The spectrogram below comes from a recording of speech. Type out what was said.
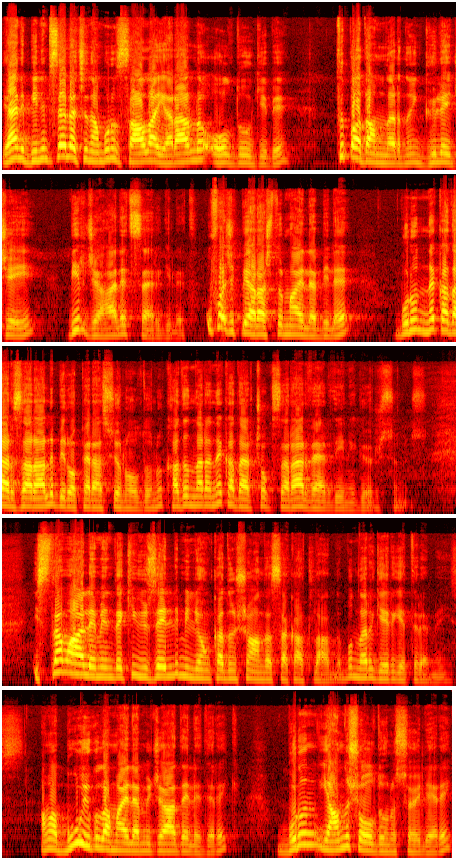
Yani bilimsel açıdan bunun sağlığa yararlı olduğu gibi tıp adamlarının güleceği bir cehalet sergiledi. Ufacık bir araştırmayla bile bunun ne kadar zararlı bir operasyon olduğunu, kadınlara ne kadar çok zarar verdiğini görürsünüz. İslam alemindeki 150 milyon kadın şu anda sakatlandı. Bunları geri getiremeyiz. Ama bu uygulamayla mücadele ederek, bunun yanlış olduğunu söyleyerek,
